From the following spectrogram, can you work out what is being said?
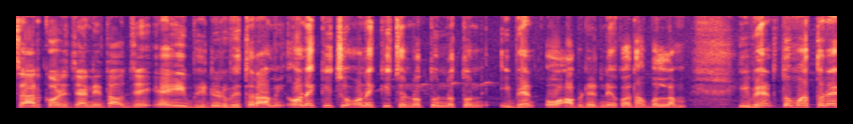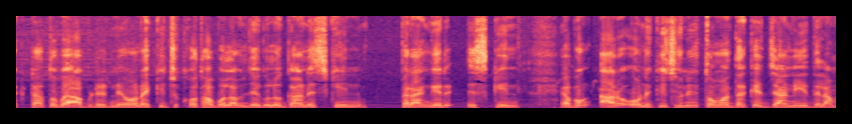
শেয়ার করে জানিয়ে দাও যে এই ভিডিওর ভিতরে আমি অনেক কিছু অনেক কিছু নতুন নতুন ইভেন্ট ও আপডেট নিয়ে কথা বললাম। ইভেন্ট তো মাত্র একটা, তবে আপডেট নিয়ে অনেক কিছু কথা বললাম, যেগুলো গান স্কিন প্রাঙ্গের স্কিন এবং আরও অনেক কিছু নিয়ে তোমাদেরকে জানিয়ে দিলাম।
